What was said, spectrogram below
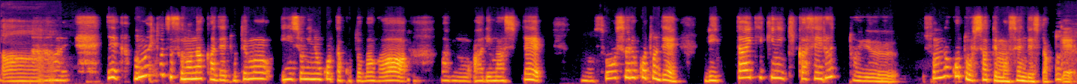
た。はい。で、もう一つその中でとても印象に残った言葉が、あの、ありまして、そうすることで立体的に聞かせるという、そんなことをおっしゃってませんでしたっけ？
